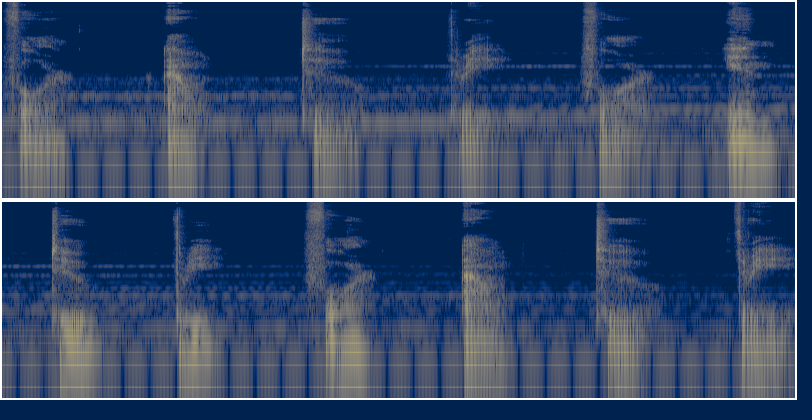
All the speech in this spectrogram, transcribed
four. Out, two, three, four. In, two, three, four. Out, two, three,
